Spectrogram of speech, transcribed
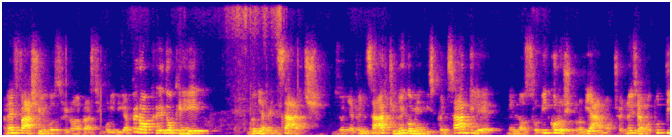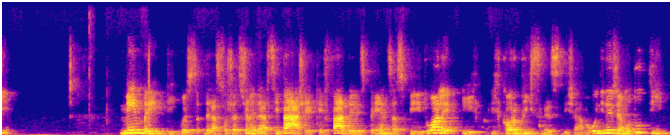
non è facile costruire una prassi politica, però credo che bisogna pensarci, bisogna pensarci, noi come indispensabile nel nostro piccolo ci proviamo, cioè noi siamo tutti membri questo, dell'associazione Darsi Pace che fa dell'esperienza spirituale il, il, core business, diciamo. Quindi noi siamo tutti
